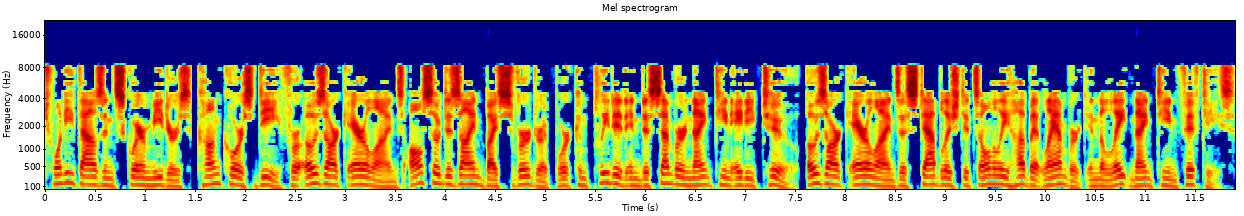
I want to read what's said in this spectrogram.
20,000 square meters Concourse D for Ozark Airlines also designed by Sverdrup were completed in December 1982. Ozark Airlines established its only hub at Lambert in the late 1950s.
